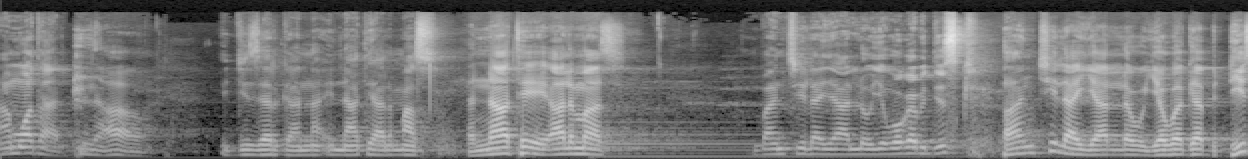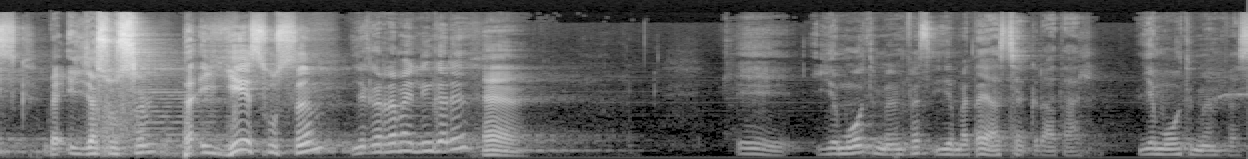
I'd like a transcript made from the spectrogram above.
አሟታል። እጅ ዘርጋና እናቴ አልማዝ እናቴ አልማዝ በአንቺ ላይ ያለው የወገብ ዲስክ በአንቺ ላይ ያለው የወገብ ዲስክ በኢየሱስ ስም በኢየሱስ ስም የገረመኝ ይሄ የሞት መንፈስ እየመጣ ያስቸግራታል። የሞት መንፈስ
